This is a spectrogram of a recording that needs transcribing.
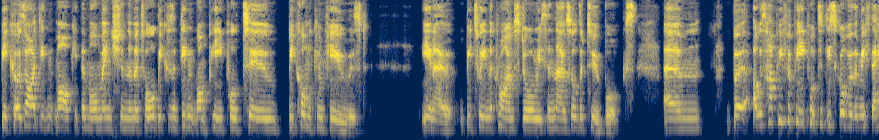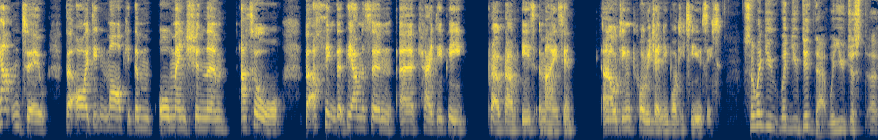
because I didn't market them or mention them at all because I didn't want people to become confused, you know, between the crime stories and those other two books. Um, but I was happy for people to discover them if they happened to, but I didn't market them or mention them at all. But I think that the Amazon uh, KDP program is amazing and I would encourage anybody to use it. So when you when you did that, were you just uh,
